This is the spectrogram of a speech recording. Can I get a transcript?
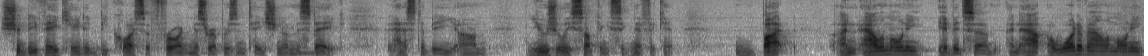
should be vacated because of fraud, misrepresentation, or mistake. It has to be um, usually something significant. But an alimony, if it's um, an a- award of alimony,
